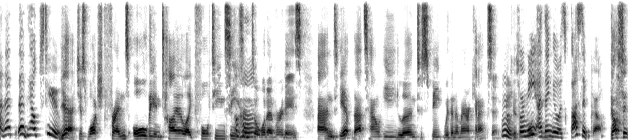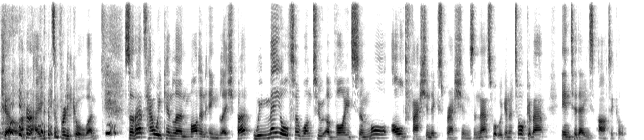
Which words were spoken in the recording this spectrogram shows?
yeah, that that helps too. yeah, just watched Friends all the entire like 14 seasons Uh-huh. or whatever it is. And yep, that's how he learned to speak with an American accent. Hmm, because for of me, I think it was Gossip Girl. Gossip Girl. All right, that's a pretty cool one. So that's how we can learn modern English, but we may also want to avoid some more old fashioned expressions, and that's what we're going to talk about in today's article.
